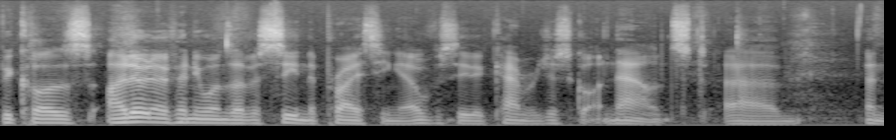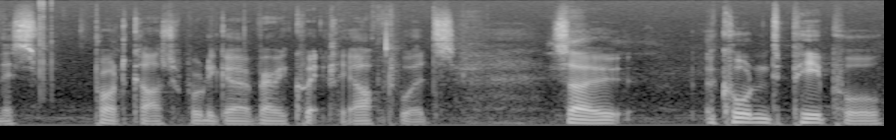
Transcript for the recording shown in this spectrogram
because I don't know if anyone's ever seen the pricing. yet. Obviously, the camera just got announced, um, and this podcast will probably go very quickly afterwards. So, according to people,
